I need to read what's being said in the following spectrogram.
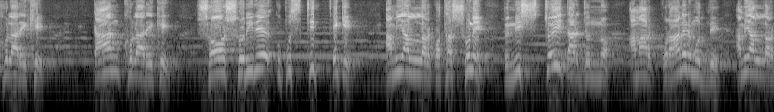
খোলা রেখে, কান খোলা রেখে সশরীরে উপস্থিত থেকে আমি আল্লাহর কথা শুনে, তো নিশ্চয়ই তার জন্য আমার কোরআনের মধ্যে, আমি আল্লাহর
